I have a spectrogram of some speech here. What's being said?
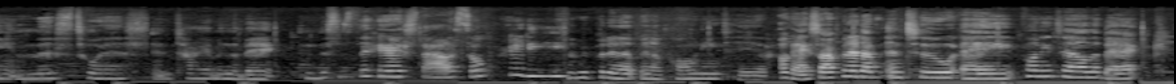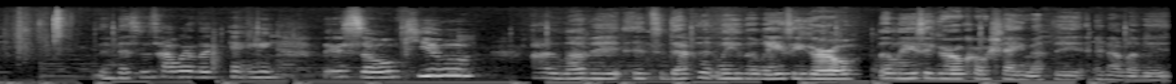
and this twist and tie them in the back. And this is the hairstyle, so pretty. Let me put it up in a ponytail. Okay, so I put it up into a ponytail in the back. And this is how we're looking. They're so cute. I love it. It's definitely the lazy girl the lazy girl crochet method and I love it.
